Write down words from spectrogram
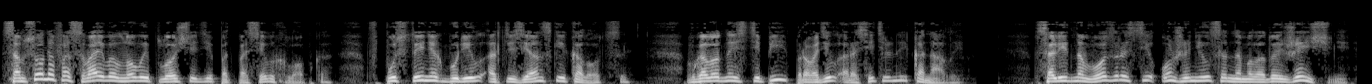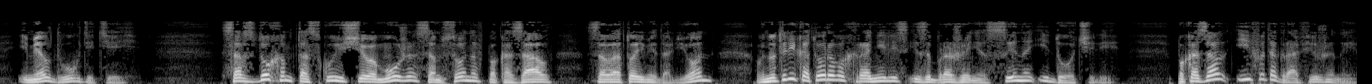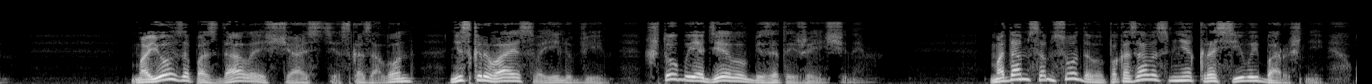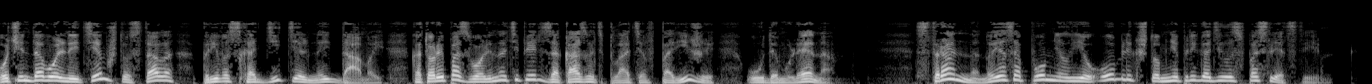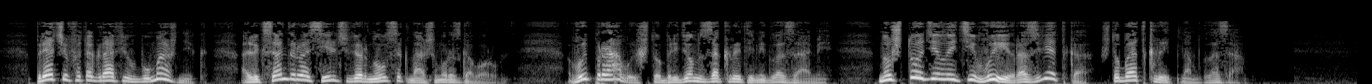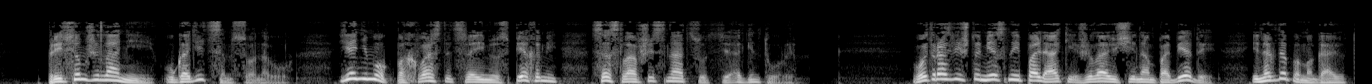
Самсонов осваивал новые площади под посевы хлопка, в пустынях бурил артезианские колодцы, в голодной степи проводил оросительные каналы. В солидном возрасте он женился на молодой женщине, имел двух детей. Со вздохом тоскующего мужа Самсонов показал золотой медальон, внутри которого хранились изображения сына и дочери. Показал и фотографию жены. «Мое запоздалое счастье», — сказал он, не скрывая своей любви. «Что бы я делал без этой женщины?» Мадам Самсонова показалась мне красивой барышней, очень довольной тем, что стала превосходительной дамой, которой позволено теперь заказывать платья в Париже у Демулена. Странно, но я запомнил ее облик, что мне пригодилось впоследствии. Пряча фотографию в бумажник, Александр Васильевич вернулся к нашему разговору. Вы правы, что бредем с закрытыми глазами. Но что делаете вы, разведка, чтобы открыть нам глаза? При всем желании угодить Самсонову, я не мог похвастать своими успехами, сославшись на отсутствие агентуры. Вот разве что местные поляки, желающие нам победы, иногда помогают.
